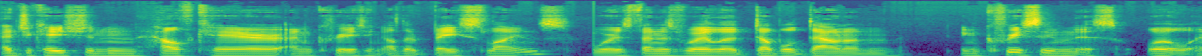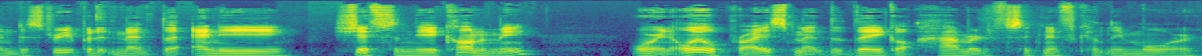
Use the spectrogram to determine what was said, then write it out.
education, healthcare, and creating other baselines, whereas Venezuela doubled down on increasing this oil industry, but it meant that any shifts in the economy or in oil price meant that they got hammered significantly more.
